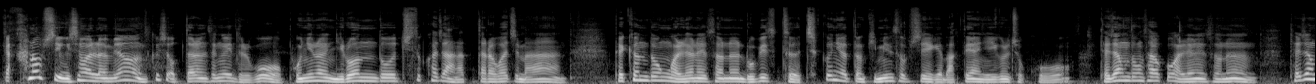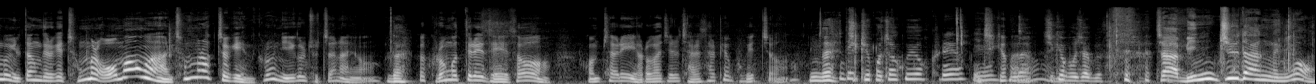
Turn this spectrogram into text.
그러니까 한없이 의심하려면 끝이 없다는 생각이 들고 본인은 일원도 취득하지 않았다라고 하지만 백현동 관련해서는 로비스트 측근이었던 김인섭 씨에게 막대한 이익을 줬고 대장동 사고 관련해서는 대장동 일당들에게 정말 어마어마한 천문학적인 그런 이익을 줬잖아요. 네. 그러니까 그런 것들에 대해서 검찰이 여러 가지를 잘 살펴보겠죠. 네, 지켜보자고요. 그래요. 예. 지켜봐요. 네, 지켜보자고요. 자, 민주당은요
